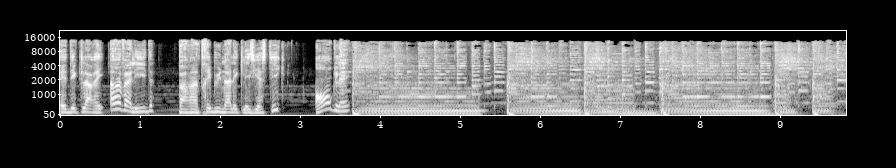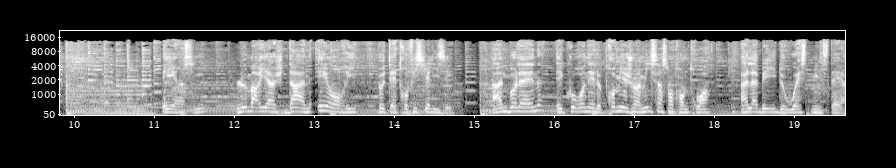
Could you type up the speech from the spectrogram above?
est déclaré invalide par un tribunal ecclésiastique anglais. Et ainsi, le mariage d'Anne et Henri peut être officialisé. Anne Boleyn est couronnée le 1er juin 1533 à l'abbaye de Westminster.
